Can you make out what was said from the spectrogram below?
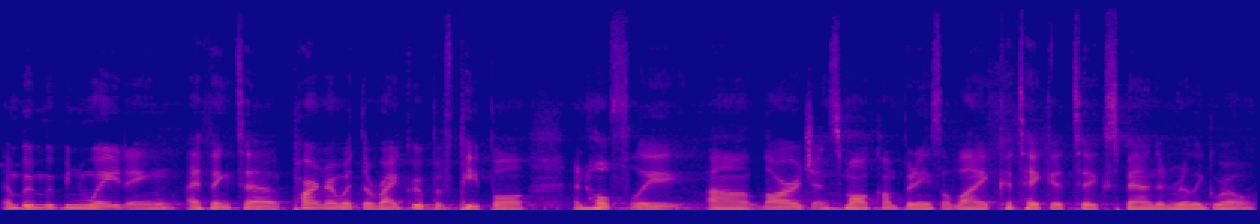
and we've been waiting, I think, to partner with the right group of people, and hopefully uh, large and small companies alike could take it to expand and really grow.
